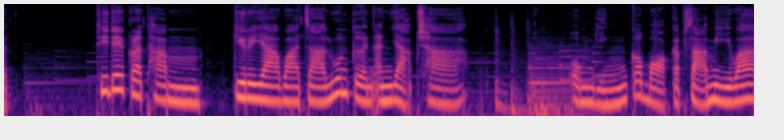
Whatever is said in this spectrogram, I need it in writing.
ษ ที่ได้กระทำกิริยาวาจาล่วงเกินอันหยาบช้า องค์หญิงก็บอกกับสามีว่า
